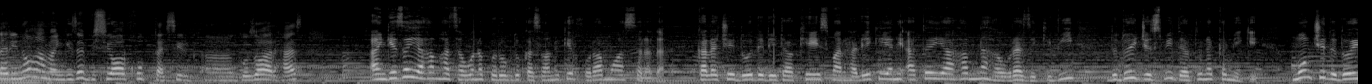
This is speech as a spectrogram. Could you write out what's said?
در اینو هم انگیزه بسیار خوب تاثیر گذار هست انګیزه یا هم هڅونه په روږدو کسانو کې خورا موثره ده کله چې دوی د ډیټا کیس مرحله کې یعنی اته یا هم نه ورځې کې وي د دوی جسمي دردونه کمیږي مونږ چې د دوی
